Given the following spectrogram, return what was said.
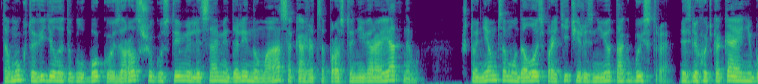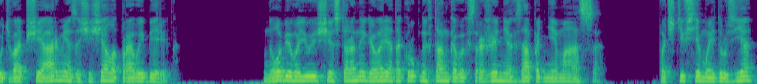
Тому, кто видел эту глубокую, заросшую густыми лесами долину Мааса, кажется просто невероятным, что немцам удалось пройти через нее так быстро, если хоть какая-нибудь вообще армия защищала правый берег. Но обе воюющие стороны говорят о крупных танковых сражениях западнее Мааса. Почти все мои друзья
